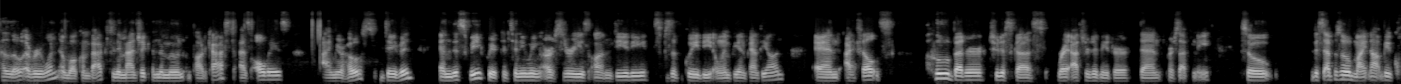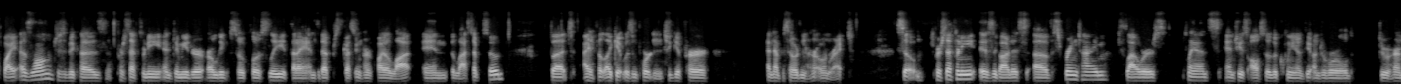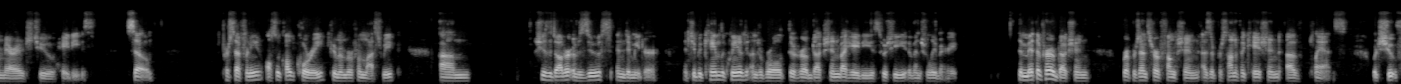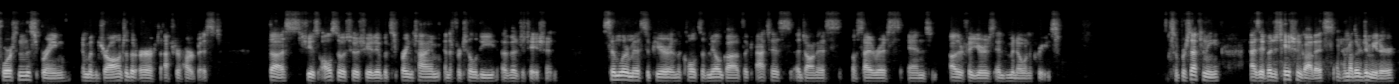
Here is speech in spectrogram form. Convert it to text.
Hello, everyone, and welcome back to the Magic and the Moon podcast. As always, I'm your host, David, and this week we are continuing our series on deity, specifically the Olympian pantheon. And I felt who better to discuss right after Demeter than Persephone. So this episode might not be quite as long just because Persephone and Demeter are linked so closely that I ended up discussing her quite a lot in the last episode but I felt like it was important to give her an episode in her own right. So, Persephone is the goddess of springtime, flowers, plants, and she's also the queen of the underworld through her marriage to Hades. So, Persephone, also called Kore, if you remember from last week, um, she's the daughter of Zeus and Demeter, and she became the queen of the underworld through her abduction by Hades, who she eventually married. The myth of her abduction represents her function as a personification of plants, which shoot forth in the spring and withdraw into the earth after harvest. Thus, she is also associated with springtime and the fertility of vegetation. Similar myths appear in the cults of male gods like Attis, Adonis, Osiris, and other figures in Minoan Crete. So, Persephone, as a vegetation goddess, and her mother Demeter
